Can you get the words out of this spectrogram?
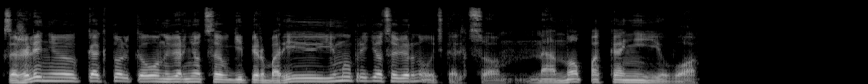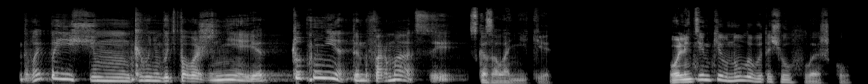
К сожалению, как только он вернется в Гиперборею, ему придется вернуть кольцо. Оно пока не его. «Давай поищем кого-нибудь поважнее. Тут нет информации», — сказала Ники. Валентин кивнул и вытащил флешку.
